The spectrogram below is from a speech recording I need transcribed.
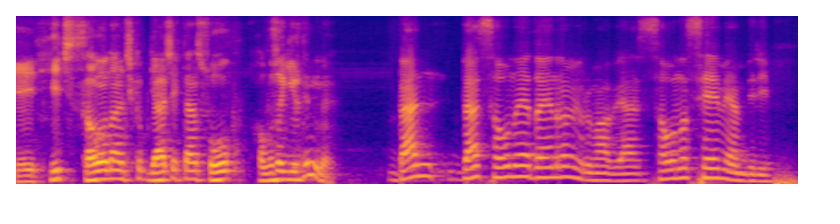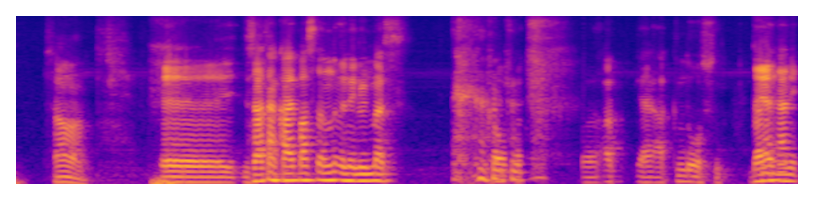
Ee, hiç saunadan çıkıp gerçekten soğuk havuza girdin mi? Ben ben saunaya dayanamıyorum abi. Yani sauna sevmeyen biriyim. Tamam. Ee, zaten kalp hastalarına önerilmez. Yani aklında olsun. Dayan hani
